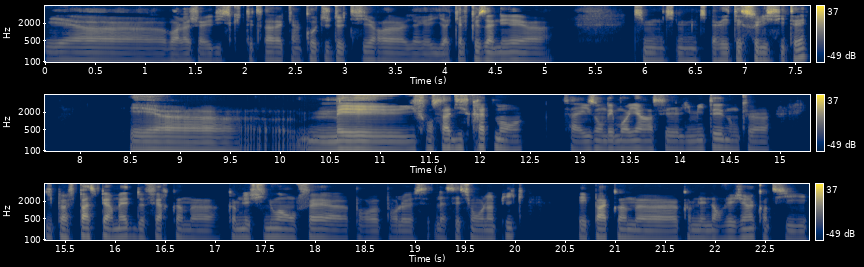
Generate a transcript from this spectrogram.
Et voilà, j'avais discuté de ça avec un coach de tir il, y a, quelques années qui, qui, qui, avait été sollicité. Et mais ils font ça discrètement. Hein. Ils ont des moyens assez limités, donc ils peuvent pas se permettre de faire comme, comme les Chinois ont fait pour, pour la session olympique et pas comme, comme les Norvégiens quand ils,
